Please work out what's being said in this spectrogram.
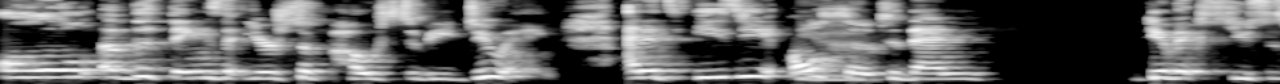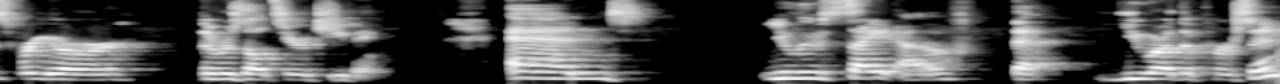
all of the things that you're supposed to be doing. And it's easy also Yeah. to then give excuses for your the results you're achieving. And you lose sight of that you are the person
